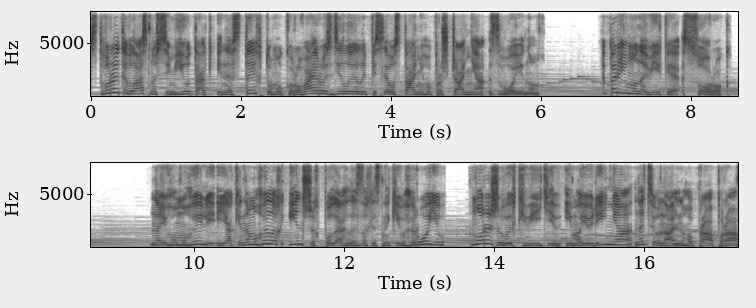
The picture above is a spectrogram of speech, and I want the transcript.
Створити власну сім'ю так і не встиг, тому коровай розділили після останнього прощання з воїном. Тепер йому навіки 40. На його могилі, як і на могилах інших полеглих захисників героїв, море живих квітів і майоріння національного прапора.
